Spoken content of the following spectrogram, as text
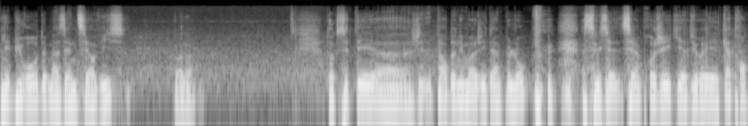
les bureaux de Mazen Service. Voilà. Donc c'était, euh, pardonnez-moi, j'ai été un peu long. c'est un projet qui a duré 4 ans.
